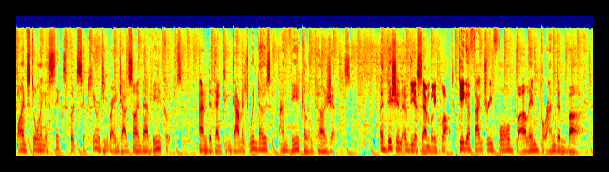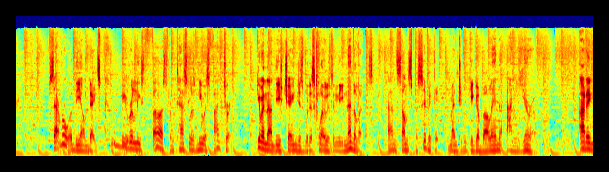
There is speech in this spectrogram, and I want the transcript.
by installing a 6-foot security range outside their vehicles and detecting damaged windows and vehicle incursions. Addition of the assembly plant Gigafactory 4 Berlin Brandenburg. Several of the updates could be released first from Tesla's newest factory, given that these changes were disclosed in the Netherlands, and some specifically mention Giga Berlin and Europe. Adding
